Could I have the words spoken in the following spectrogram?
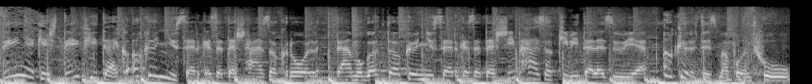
Tények és tévhitek a könnyű szerkezetes házakról. Támogatta a könnyű szerkezetes sipházak kivitelezője a költözma.hu.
